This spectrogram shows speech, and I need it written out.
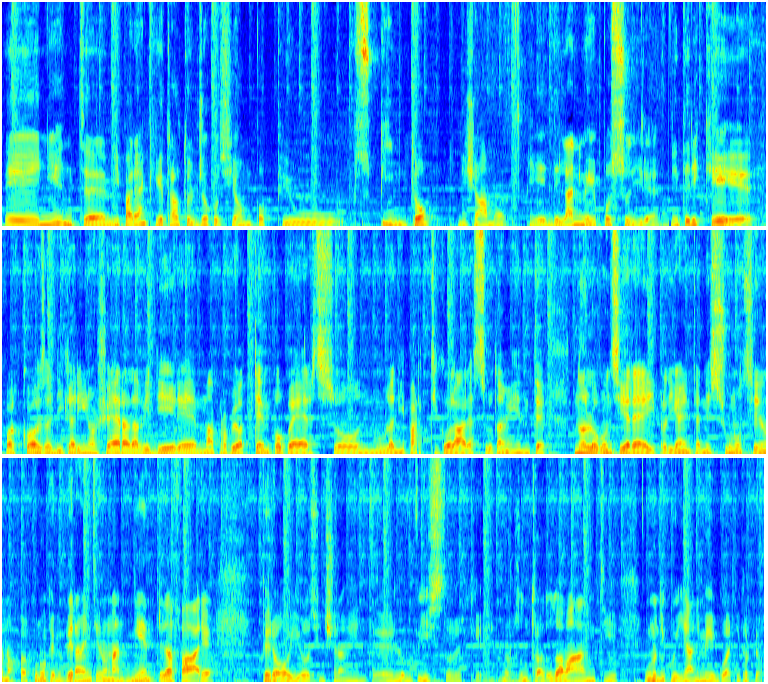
E niente, mi pare anche che tra l'altro il gioco sia un po' più spinto diciamo, e dell'anime che posso dire, niente di che, qualcosa di carino c'era da vedere, ma proprio a tempo perso, nulla di particolare assolutamente, non lo consiglierei praticamente a nessuno se non a qualcuno che veramente non ha niente da fare, però io sinceramente l'ho visto perché me lo sono trovato davanti, uno di quegli anime che guardi proprio a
